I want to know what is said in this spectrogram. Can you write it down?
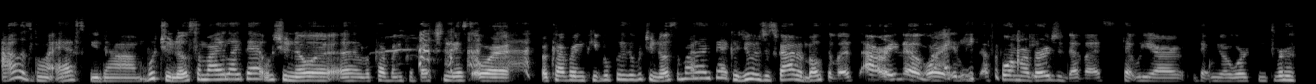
I was going to ask you, Dom, would you know somebody like that? Would you know a, a recovering perfectionist or recovering people pleaser? Would you know somebody like that? Because you were describing both of us. I already know, or right, at least a former right. version of us that we are that we are working through.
